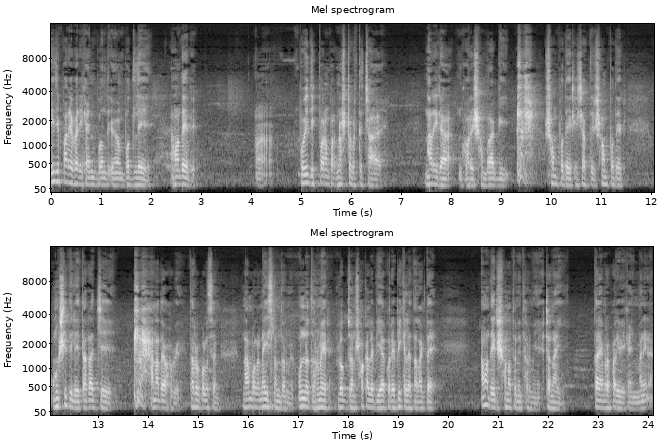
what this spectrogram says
এই যে পারিবারিক আইন বদলে আমাদের বৈদিক পরম্পরা নষ্ট করতে চায়, নারীরা ঘরে সম্রাজ্ঞী, সম্পদের হিসাব দিয়ে সম্পদের অংশী দিলে তার রাজ্যে হানা দেওয়া হবে। তারপর বলেছেন, নাম বলে না ইসলাম ধর্মের। অন্য ধর্মের লোকজন সকালে বিয়া করে বিকেলে তালাক দেয়। আমাদের সনাতনী ধর্মে এটা নাই। তাই আমরা পারিবারিক আইন মানি না।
